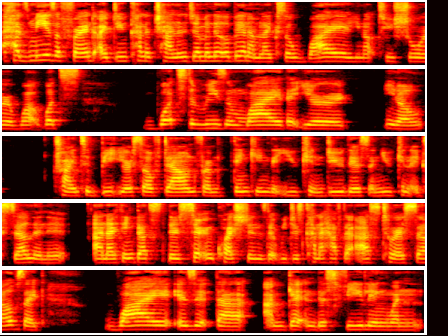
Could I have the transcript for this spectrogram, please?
has me as a friend, I do kind of challenge them a little bit. I'm like, so why are you not too sure? What what's what's the reason why that you're, you know, trying to beat yourself down from thinking that you can do this and you can excel in it. And I think that's there's certain questions that we just kind of have to ask to ourselves like why is it that I'm getting this feeling when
